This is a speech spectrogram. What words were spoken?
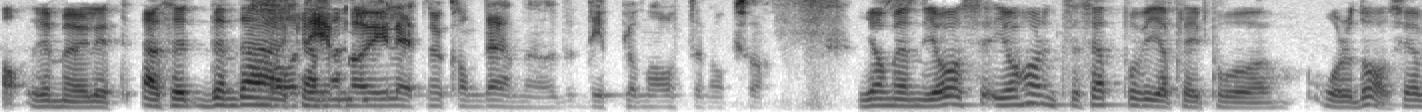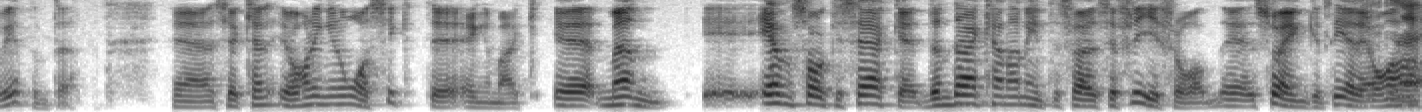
Ja, det är möjligt. Alltså den där Ja, kan det är man... möjligt. Nu kom den, äh, diplomaten också. Ja, men jag, jag har inte sett på Viaplay på år och dag, så jag vet inte. Eh, så jag, kan, jag har ingen åsikt, Engelmark. Eh, men eh, en sak är säker, den där kan han inte svära sig fri ifrån. Så enkelt är det. Och han, Nej.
